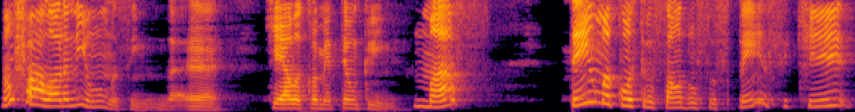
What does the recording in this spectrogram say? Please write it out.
não fala hora nenhuma, assim, é, que ela cometeu um crime. Mas tem uma construção de um suspense que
